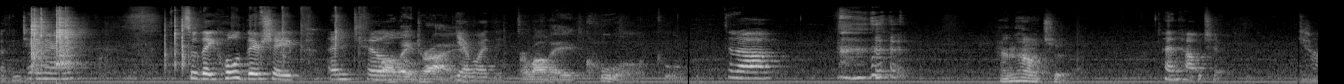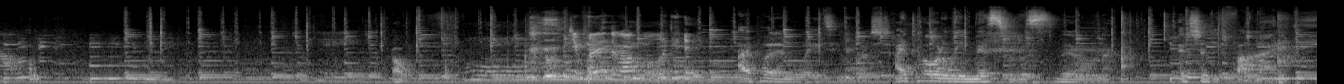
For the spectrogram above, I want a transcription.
a container so they hold their shape until While they dry. Yeah, while they Or while they cool. cool. Ta-da! 很好吃。很好吃。好。Okay. Oh, you put it in the wrong bowl again. I put in way too much. I totally missed with the spoon. It should be fine.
